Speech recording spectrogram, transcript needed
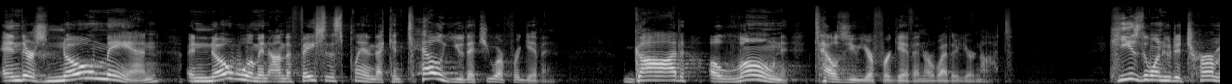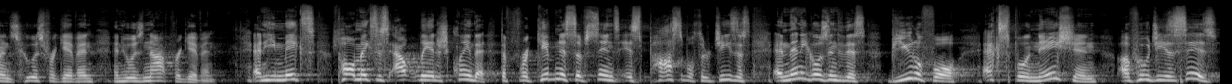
And there's no man and no woman on the face of this planet that can tell you that you are forgiven. God alone tells you you're forgiven or whether you're not. He is the one who determines who is forgiven and who is not forgiven. And he makes, Paul makes this outlandish claim that the forgiveness of sins is possible through Jesus. And then he goes into this beautiful explanation of who Jesus is.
